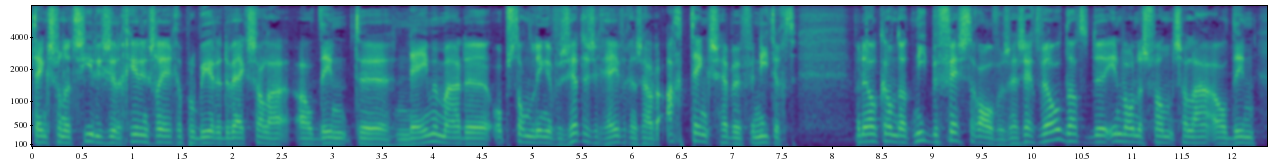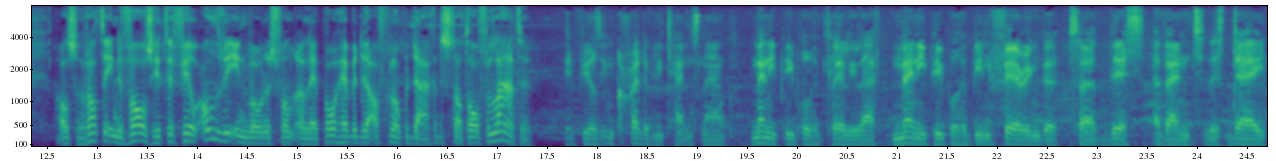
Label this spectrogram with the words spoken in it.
Tanks van het Syrische regeringsleger proberen de wijk Salah al-Din te nemen... maar de opstandelingen verzetten zich hevig en zouden acht tanks hebben vernietigd. Van El kan dat niet bevestigen over. Hij zegt wel dat de inwoners van Salah al-Din als ratten in de val zitten. Veel andere inwoners van Aleppo hebben de afgelopen dagen de stad al verlaten. It feels incredibly tense now. Many people have clearly left. Many people have been fearing that uh, this event, this day,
